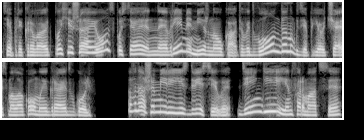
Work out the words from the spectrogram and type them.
те прикрывают плохиша, и он спустя энное время мирно укатывает в Лондон, где пьет чай с молоком и играет в гольф. В нашем мире есть две силы — деньги и информация.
